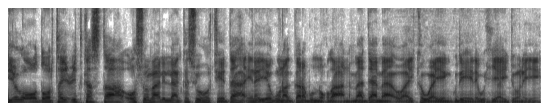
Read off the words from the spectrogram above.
iyaga oo doortay cid kasta oo somalilan ka soo horjeeda inay iyaguna garab u noqdaan maadaama oo ay ka waayeen gudaheeda wixii ay doonayeen.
